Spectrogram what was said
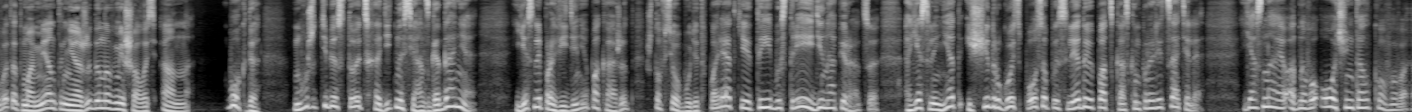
В этот момент неожиданно вмешалась Анна. «Богда, может, тебе стоит сходить на сеанс гадания? Если провидение покажет, что все будет в порядке, ты быстрее иди на операцию. А если нет, ищи другой способ, исследуя подсказкам прорицателя. Я знаю одного очень толкового,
